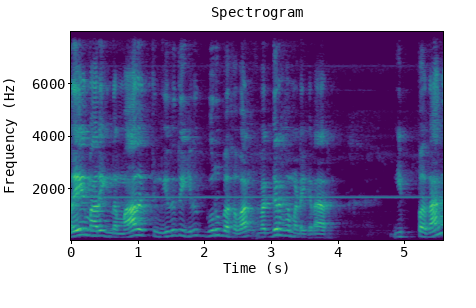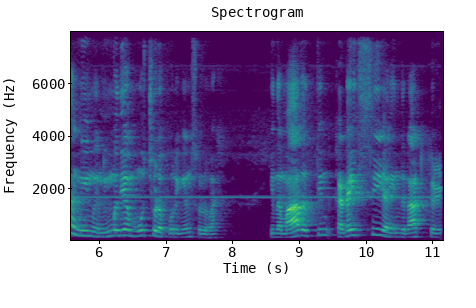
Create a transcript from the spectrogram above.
அதே மாதிரி இந்த மாதத்தின் இறுதியில் குரு பகவான் வக்கிரகம் அடைகிறார். இப்போ தாங்க நீங்கள் நிம்மதியாக மூச்சுட போகிறீங்கன்னு சொல்லுவேன். இந்த மாதத்தின் கடைசி ஐந்து நாட்கள்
